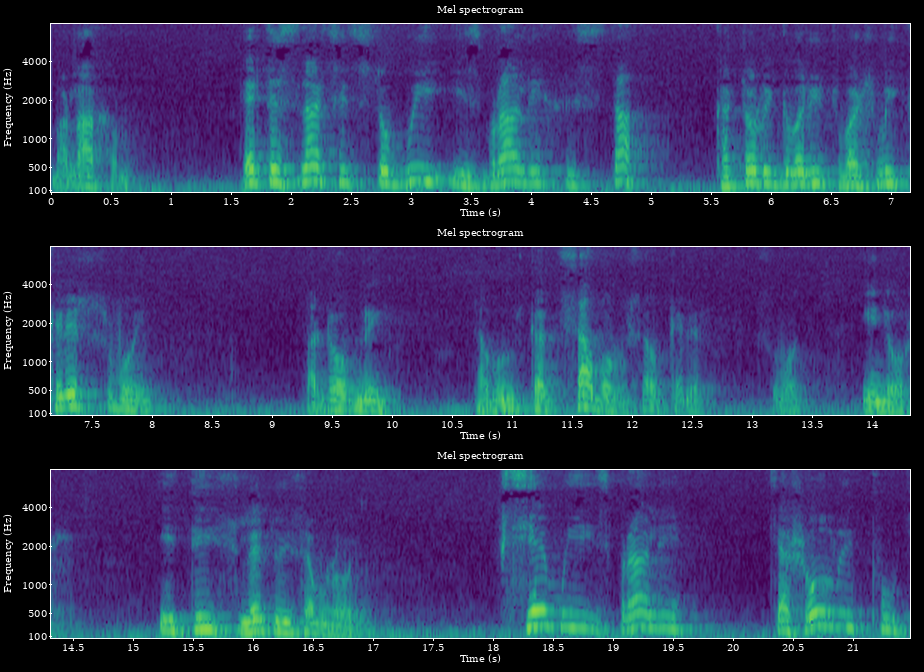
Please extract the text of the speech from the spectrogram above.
монахом, это значит, что вы избрали Христа, который говорит, возьми крест свой, подобный тому, как Савол взял крест свой и нес. И ты следуй за мной. Все мы избрали тяжелый путь.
